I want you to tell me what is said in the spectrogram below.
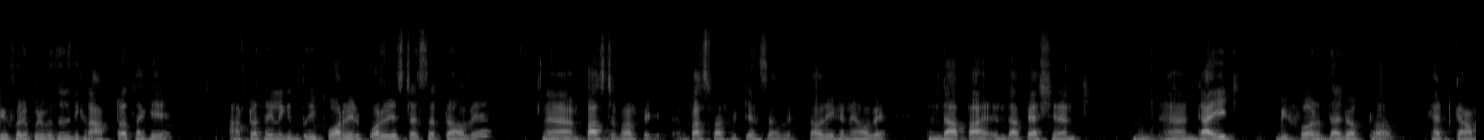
বিফোরের পরিবর্তে যদি এখানে আফটার থাকে আফটার থাকলে কিন্তু এই পরের পরের স্ট্রাকচারটা হবে past perfect past perfect tense হবে। তাহলে এখানে হবে the the patient died before the doctor had come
